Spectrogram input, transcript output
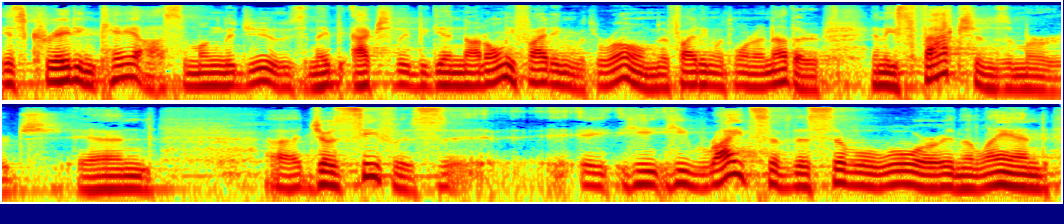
It's creating chaos among the Jews. And they actually begin not only fighting with Rome, they're fighting with one another. And these factions emerge. And uh, Josephus, he, he writes of this civil war in the land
